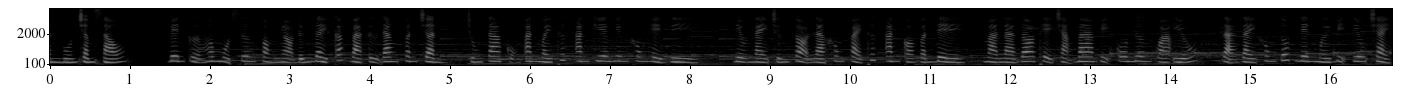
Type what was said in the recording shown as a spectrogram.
Phần 4.6 Bên cửa hông một xương phòng nhỏ đứng đầy các bà tử đang phân trần. Chúng ta cũng ăn mấy thức ăn kia nhưng không hề gì. Điều này chứng tỏ là không phải thức ăn có vấn đề, mà là do thể trạng ba vị cô nương quá yếu, dạ dày không tốt nên mới bị tiêu chảy.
